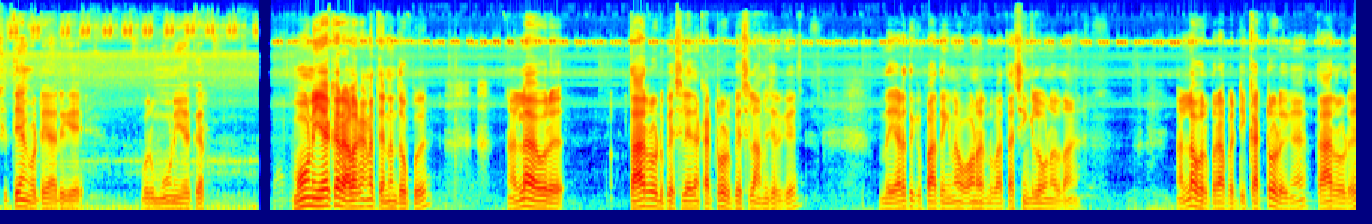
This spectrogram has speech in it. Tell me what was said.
சித்தியாங்கோட்டை அருகே ஒரு மூணு ஏக்கர். மூணு ஏக்கர் அழகான தென்னந்தோப்பு. நல்லா ஒரு தார் ரோடு பேஸ்லேயே தான் கட் ரோடு பேஸில் அமைஞ்சிருக்கு. இந்த இடத்துக்கு பார்த்தீங்கன்னா ஓனர்னு பார்த்தா சிங்கிள் ஓனர் தான். நல்ல ஒரு ப்ராப்பர்ட்டி கட் ரோடுங்க தார் ரோடு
